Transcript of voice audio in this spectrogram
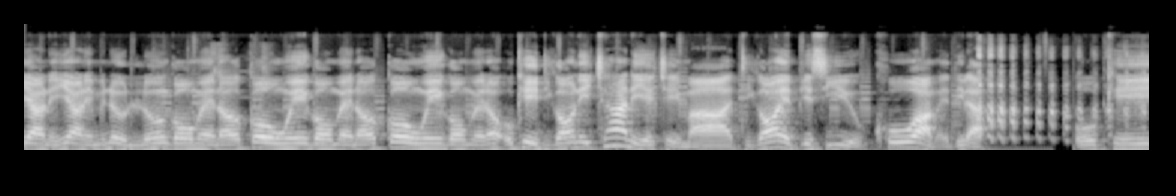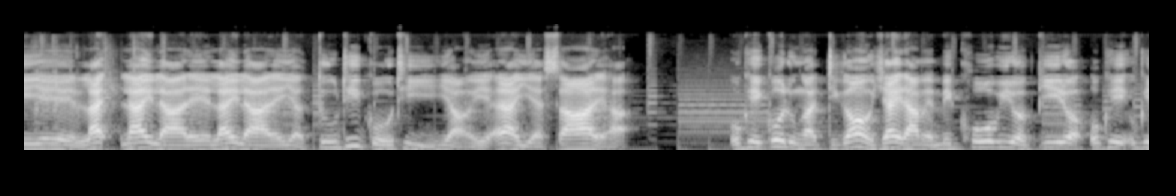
ရအောင်နေရအောင်နေမင်းတို့လွန်ကုန်မယ်နော်အကုန်ဝင်းကုန်မယ်နော်အကုန်ဝင်းကုန်မယ်နော်โอเคဒီကောင်နေချနေတဲ့အချိန်မှာဒီကောင်ရဲ့ပစ္စည်းတွေကိုခိုးရမယ်သိလားโอเคရေရေလိုက်လိုက်လာတယ်လိုက်လာတယ်ရတူထီကိုထီရအောင်အေးအဲ့ဒါကြီးကစားတယ်ဟာ โอเคကိုလူငါဒီကောင်ကိုရိုက်ထားမယ်မေခိုးပြီးတော့ပြေးတော့โอเคโอเค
